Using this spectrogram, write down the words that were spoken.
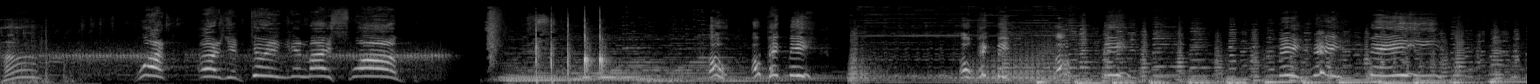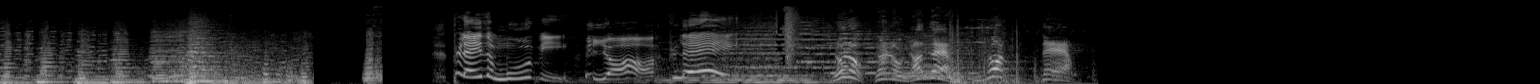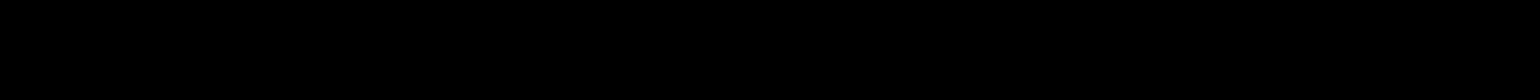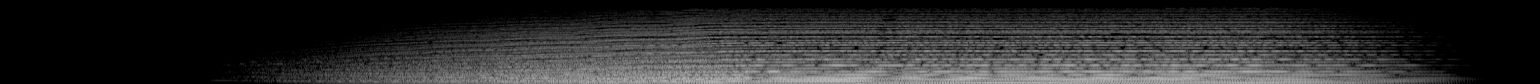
huh? What are you doing in my swamp? Oh, oh, pick me! Oh, pick me! Oh, me! Me, me, me! Play the movie! Yeah, play! No, no, no, no, not there! Not there!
